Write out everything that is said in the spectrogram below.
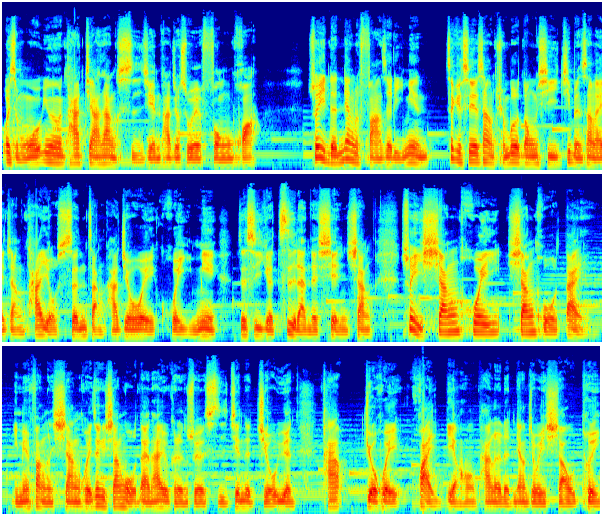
为什么？因为它加上时间，它就是会风化。所以能量的法则里面，这个世界上全部的东西，基本上来讲，它有生长，它就会毁灭，这是一个自然的现象。所以香灰香火袋里面放了香灰，这个香火袋它有可能随着时间的久远，它就会坏掉，哦，它的能量就会消退。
